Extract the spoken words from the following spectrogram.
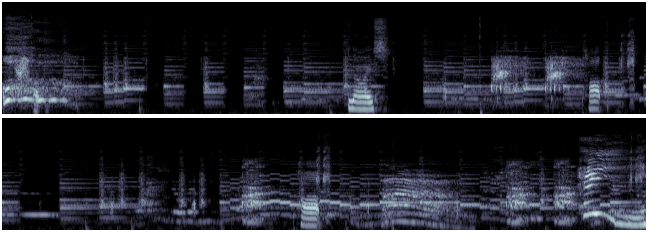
Oh. Nice. Pop. Pop. Hey!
